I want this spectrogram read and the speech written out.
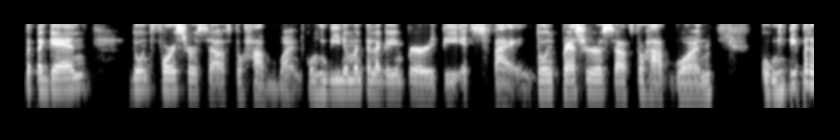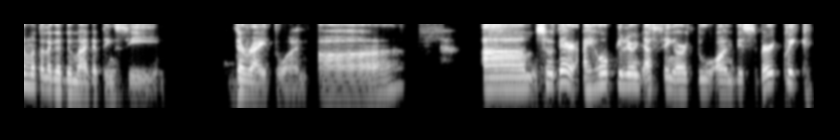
But again, don't force yourself to have one. Kung hindi naman talaga yung priority, it's fine. Don't pressure yourself to have one. Kung hindi pa naman talaga dumadating si the right one. Uh, um, so there, I hope you learned a thing or two on this very quick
